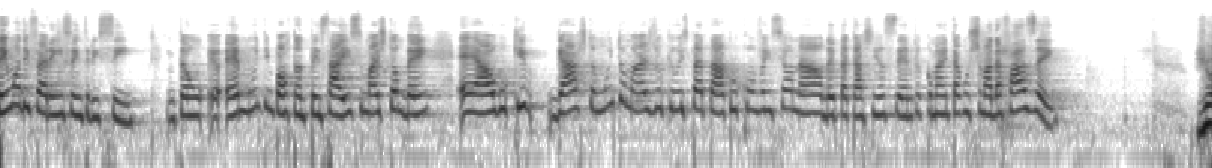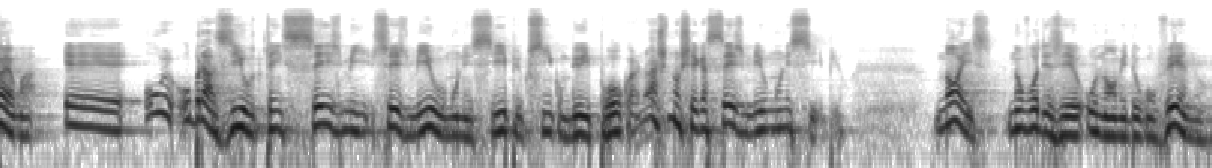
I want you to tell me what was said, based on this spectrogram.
tem uma diferença entre si. Então, é muito importante pensar isso, mas também é algo que gasta muito mais do que um espetáculo convencional dentro da caixinha cênica, como a gente está acostumado a fazer. Joelma, é, o, o, Brasil tem 6 mil, 6 mil municípios, 5 mil e pouco, acho que não chega a 6 mil municípios. Nós, não vou dizer o nome do governo,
